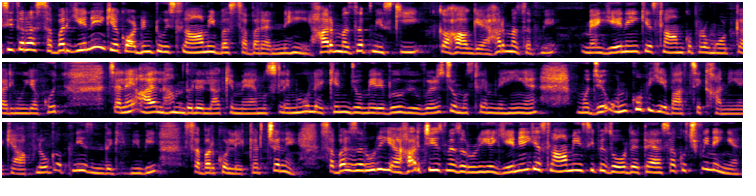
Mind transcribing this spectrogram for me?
इसी तरह सब्र ये नहीं कि अकॉर्डिंग टू इस्लाम ही बस सब्र है, नहीं। हर मज़हब में इसकी कहा गया हर मज़हब में मैं ये नहीं कि इस्लाम को प्रमोट कर रही हूँ या कुछ। चलें आए अलहमदिल्ला कि मैं मुस्लिम हूँ, लेकिन जो मेरे वो व्यूवर्स जो मुस्लिम नहीं हैं, मुझे उनको भी ये बात सिखानी है कि आप लोग अपनी ज़िंदगी में भी सब्र को लेकर चलें। सब्र ज़रूरी है, हर चीज़ में ज़रूरी है। ये नहीं कि इस्लाम ही इसी पर ज़ोर देता है, ऐसा कुछ भी नहीं है।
